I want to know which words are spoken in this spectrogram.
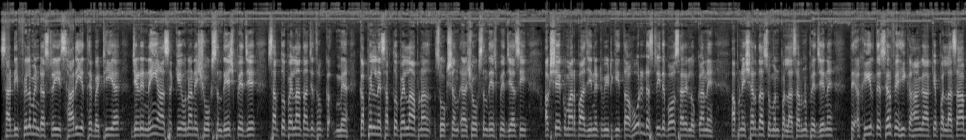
ਸਾਡੀ ਫਿਲਮ ਇੰਡਸਟਰੀ ਸਾਰੀ ਇੱਥੇ ਬੈਠੀ ਹੈ, ਜਿਹੜੇ ਨਹੀਂ ਆ ਸਕੇ, ਉਹਨਾਂ ਨੇ ਸ਼ੋਕ ਸੰਦੇਸ਼ ਭੇਜੇ। ਸਭ ਤੋਂ ਪਹਿਲਾਂ ਤਾਂ ਜਿੱਥੋਂ ਕ- ਮੈਂ, ਕਪਿਲ ਨੇ ਸਭ ਤੋਂ ਪਹਿਲਾਂ ਆਪਣਾ ਸ਼ੋਕ ਸੰ- ਸ਼ੋਕ ਸੰਦੇਸ਼ ਭੇਜਿਆ ਸੀ। ਅਕਸ਼ੇ ਕੁਮਾਰ ਭਾਜੀ ਨੇ ਟਵੀਟ ਕੀਤਾ। ਹੋਰ ਇੰਡਸਟਰੀ ਦੇ ਬਹੁਤ ਸਾਰੇ ਲੋਕਾਂ ਨੇ ਆਪਣੇ ਸ਼ਰਧਾ ਸੁਮਨ ਭੱਲਾ ਸਾਹਿਬ ਨੂੰ ਭੇਜੇ ਨੇ। ਤੇ ਅਖੀਰ ਤੇ ਸਿਰਫ ਇਹੀ ਕਹਾਂਗਾ ਕਿ ਭੱਲਾ ਸਾਹਿਬ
